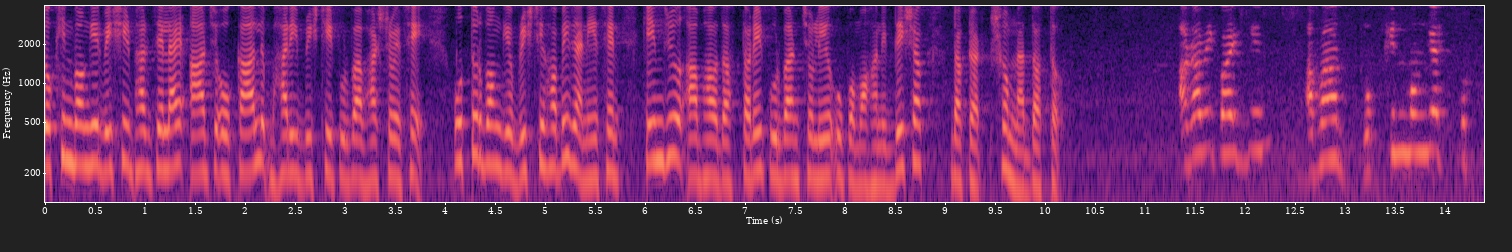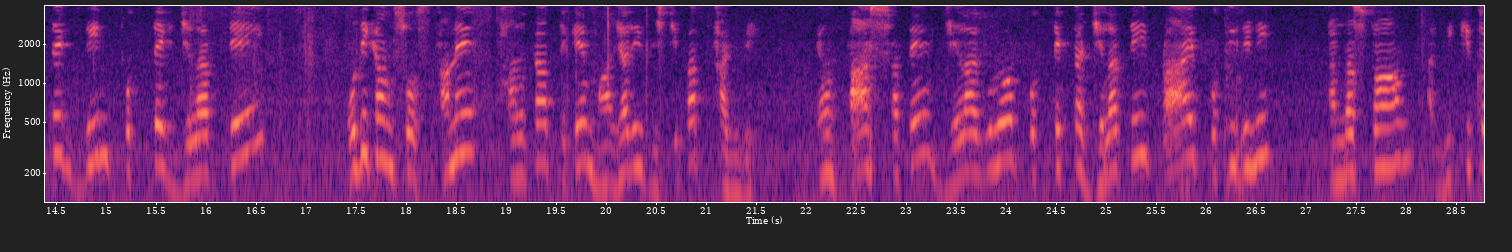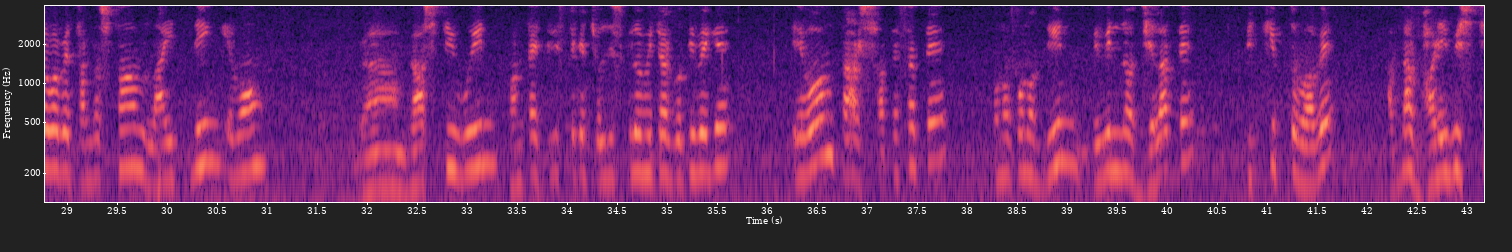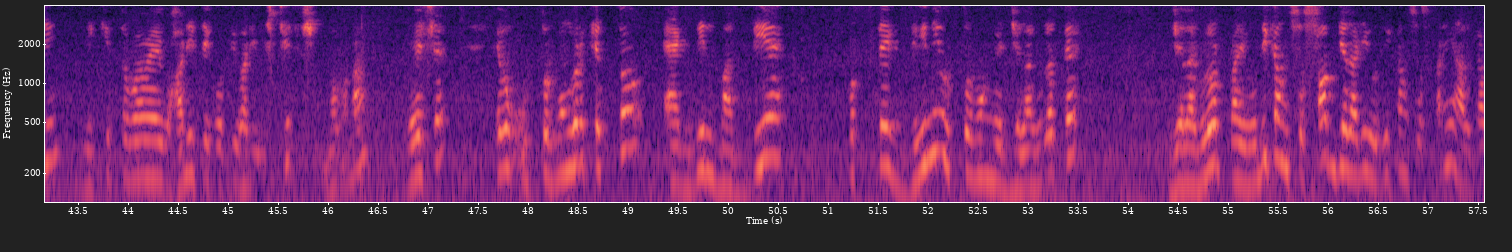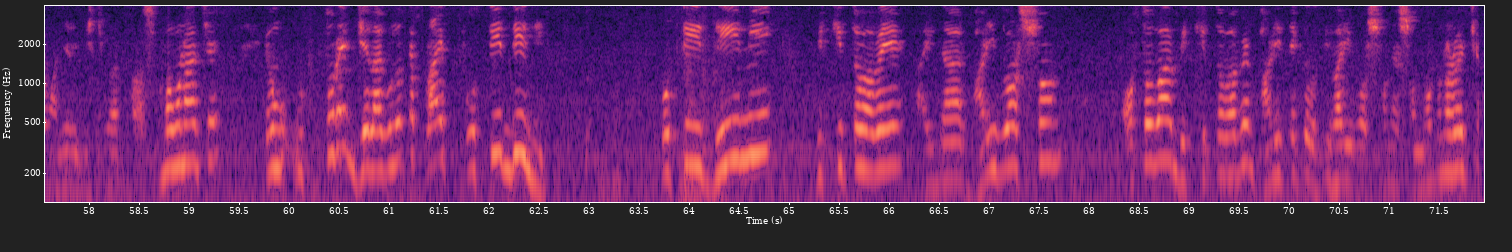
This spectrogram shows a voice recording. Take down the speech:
দক্ষিণবঙ্গের বেশিরভাগ জেলায় আজ ও কাল ভারী বৃষ্টির পূর্বাভাস রয়েছে। উত্তরবঙ্গেও বৃষ্টি হবে, জানিয়েছেন কেন্দ্রীয় আবহাওয়া দফতরের পূর্বাঞ্চলীয় উপমহানির্দেশক ডক্টর সোমনাথ দত্ত। আগামী কয়েকদিন আপনার দক্ষিণবঙ্গের প্রত্যেক দিন, প্রত্যেক জেলাতেই অধিকাংশ স্থানে হালকা থেকে মাঝারি বৃষ্টিপাত থাকবে। এবং তার সাথে জেলাগুলোর প্রত্যেকটা জেলাতেই প্রায় প্রতিদিনই থান্ডারস্টর্ম আর বিক্ষিপ্তভাবে থান্ডারস্টর্ম লাইটনিং এবং গাস্টি উইন ঘন্টায় তিরিশ থেকে চল্লিশ কিলোমিটার গতিবেগে এবং তার সাথে সাথে কোনো কোনো দিন বিভিন্ন জেলাতে বিক্ষিপ্তভাবে আপনার ভারী বৃষ্টি, বিক্ষিপ্তভাবে ভারী থেকে অতি ভারী বৃষ্টির সম্ভাবনা রয়েছে এবং উত্তরবঙ্গের ক্ষেত্রেও একদিন বাদ দিয়ে প্রত্যেক দিনই উত্তরবঙ্গের জেলাগুলোতে জেলাগুলোর প্রায় অধিকাংশ, সব জেলারই অধিকাংশ স্থানে হালকা মাঝারি বৃষ্টিপাত হওয়ার সম্ভাবনা আছে এবং উত্তরের জেলাগুলোতে প্রায় প্রতিদিনই প্রতিদিনই বিক্ষিপ্তভাবে আইদার ভারী বর্ষণ অথবা বিক্ষিপ্তভাবে ভারী থেকে অতি ভারী বর্ষণের সম্ভাবনা রয়েছে।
